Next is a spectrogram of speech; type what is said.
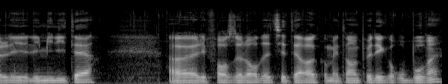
les, militaires, les forces de l'ordre, etc., comme étant un peu des gros bourrins.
